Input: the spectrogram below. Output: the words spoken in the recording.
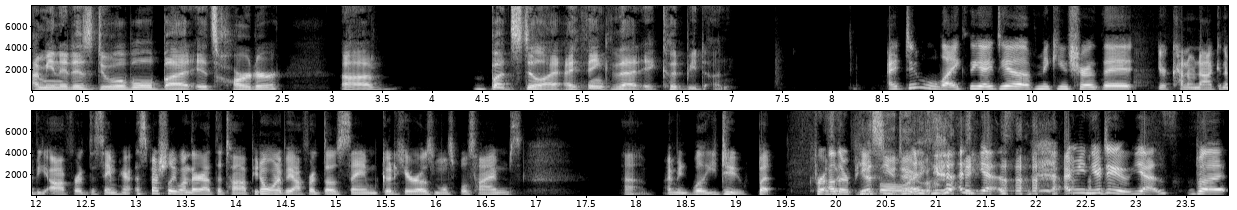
I mean, it is doable, but it's harder. Uh, but still, I, I think that it could be done. I do like the idea of making sure that you're kind of not going to be offered the same hero, especially when they're at the top. You don't want to be offered those same good heroes multiple times. Um, I mean, well, you do, but for other like, people, "Yes, you do." yes, I mean, you do, yes, but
